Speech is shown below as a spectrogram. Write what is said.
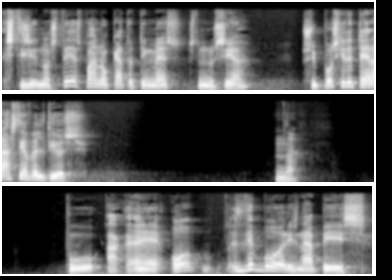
στις γνωστές πάνω κάτω τιμές στην ουσία σου υπόσχεται τεράστια βελτίωση ναι που ε, ο, δεν μπορείς να πεις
